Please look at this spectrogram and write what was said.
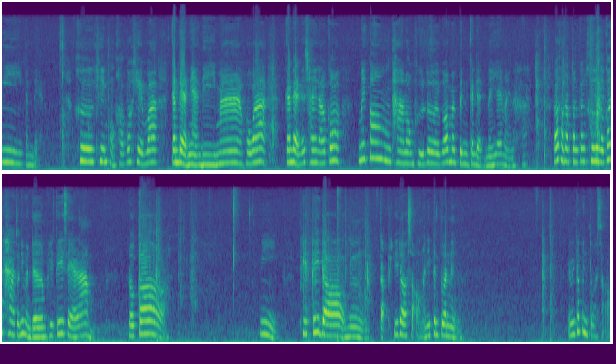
นี่กันแดด คือครีมของเขาก็เคลมว่ากันแดดเนี่ยดีมาก เพราะว่ากันแดดเนี่ยใช้แล้วก็ไม่ต้องทารองพื้นเลยก็มันเป็นกันแดดเนื้อใยไหมนะคะ แล้วสำหรับตอนกลางคืนเราก็ทาตัวนี้เหมือนเดิม Pretty Serum แล้วก็ นี่ Pretty Doll หนึ่งกับ Pretty Doll สองอันนี้เป็นตัวหนึ่งอันนี้ก็เป็นตัวสอง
